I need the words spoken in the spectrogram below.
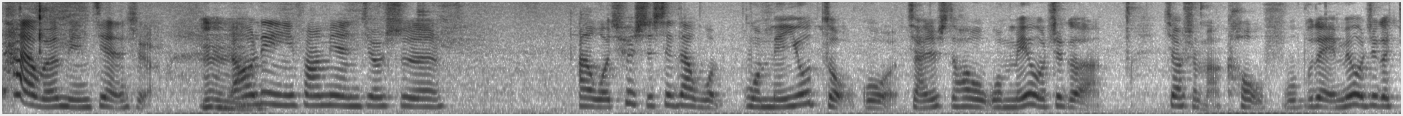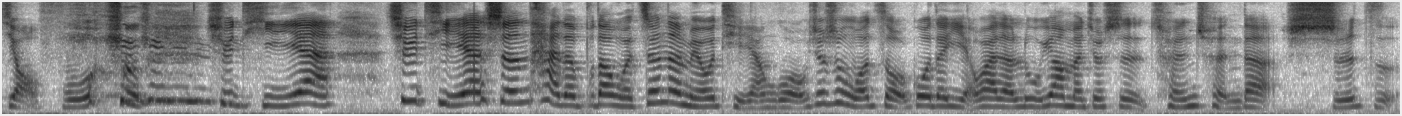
态文明建设。嗯然后另一方面就是，啊，我确实现在我我没有走过，讲句实话，我没有这个叫什么口福不对，没有这个脚福 去体验去体验生态的步道，我真的没有体验过。就是我走过的野外的路，要么就是纯纯的石子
